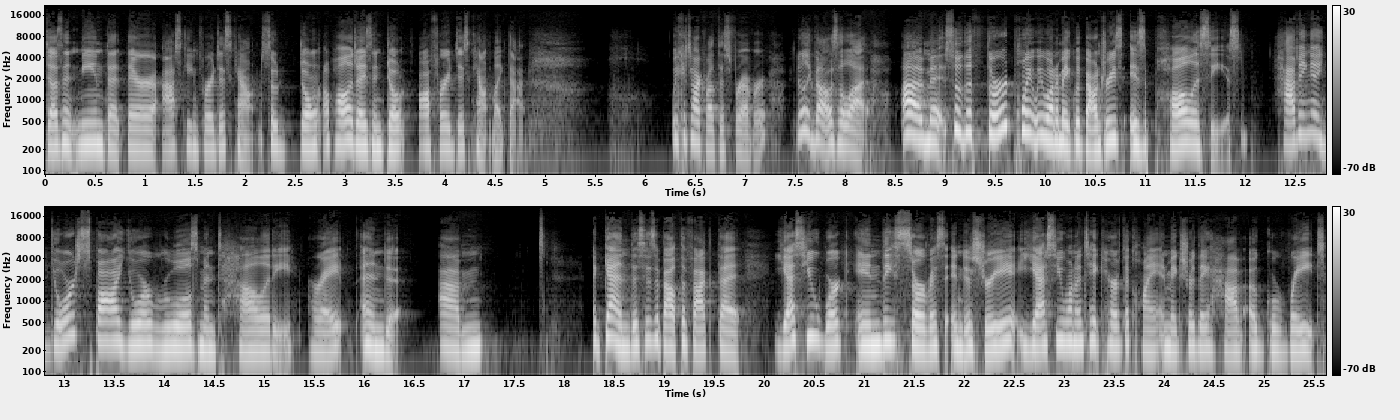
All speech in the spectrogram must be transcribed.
doesn't mean that they're asking for a discount. So don't apologize and don't offer a discount like that. We could talk about this forever. I feel like that was a lot. Um, so the third point we want to make with boundaries is policies. Having a your spa, your rules mentality. All right. And um again, this is about the fact that yes, you work in the service industry. Yes, you want to take care of the client and make sure they have a great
